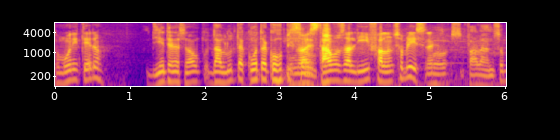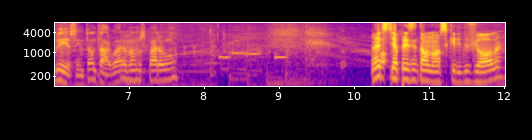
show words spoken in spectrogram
No mundo inteiro? Dia Internacional da Luta contra a Corrupção. E nós estávamos ali falando sobre isso, né? Falando sobre isso. Então tá, agora vamos para o Antes de apresentar o nosso querido Viola,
